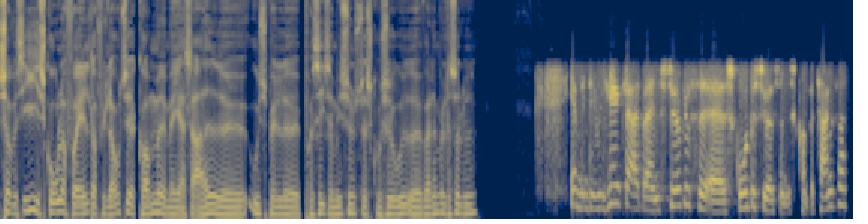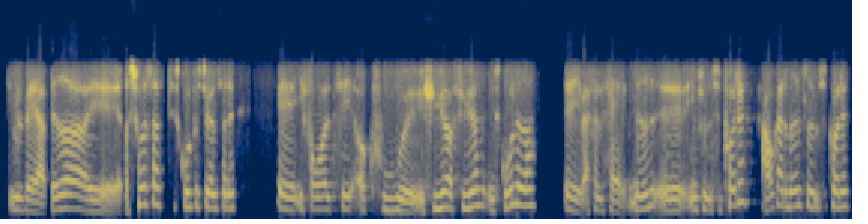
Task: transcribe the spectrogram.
Så hvis I i skole og forældre fik lov til at komme med jeres eget øh, udspil, øh, præcis som I synes, det skulle se ud, øh, hvordan vil det så lyde? Jamen, det vil helt klart være en styrkelse af skolebestyrelsernes kompetencer. Det vil være bedre øh, ressourcer til skolebestyrelserne øh, i forhold til at kunne øh, hyre og fyre en skoleleder. Øh, I hvert fald have med øh, indflydelse på det, afgørende medindflydelse på det.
